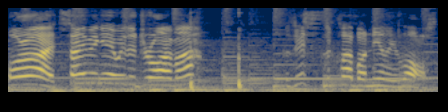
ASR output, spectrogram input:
All right, same again with the driver, because this is the club I nearly lost.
